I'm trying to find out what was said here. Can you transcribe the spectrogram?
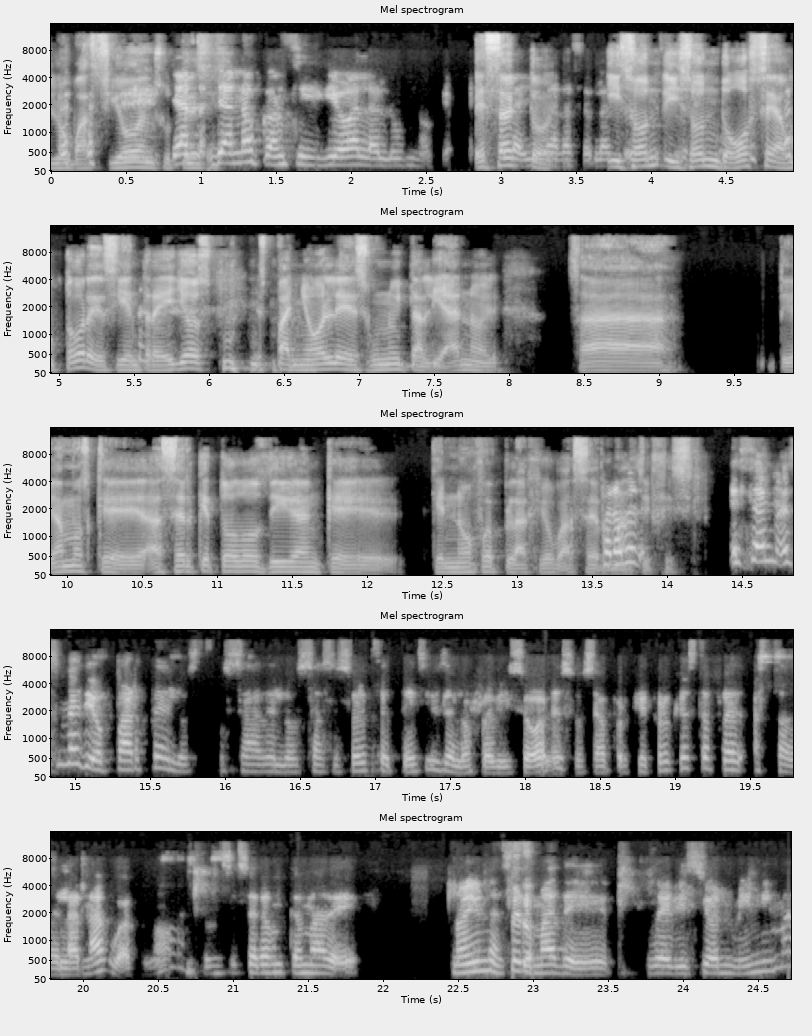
lo vació en su ya, tesis. Ya no consiguió al alumno. Que, Exacto, y son, y son 12 autores, y entre ellos españoles, uno italiano, o sea, digamos que hacer que todos digan que, que no fue plagio va a ser más difícil. Esa es medio parte de los, o sea, de los asesores de tesis, de los revisores, o sea, porque creo que esto fue hasta de la náhuac, ¿no? Entonces era un tema de, no hay un esquema de revisión mínima.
